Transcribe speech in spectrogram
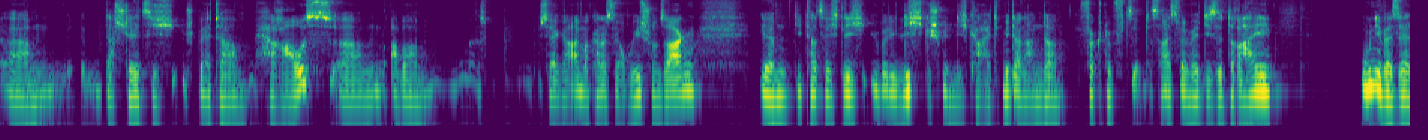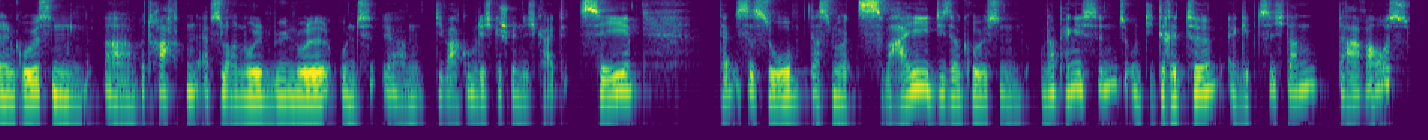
ähm, das stellt sich später heraus, ähm, aber ist ja egal, man kann das ja auch ruhig schon sagen, ähm, die tatsächlich über die Lichtgeschwindigkeit miteinander verknüpft sind. Das heißt, wenn wir diese drei universellen Größen äh, betrachten, Epsilon 0, μ 0 und ähm, die Vakuumlichtgeschwindigkeit c, dann ist es so, dass nur zwei dieser Größen unabhängig sind und die dritte ergibt sich dann daraus.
